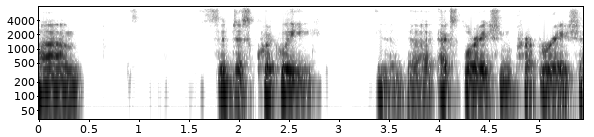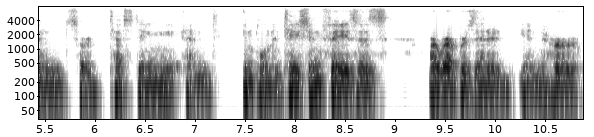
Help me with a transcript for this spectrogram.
um, so just quickly, you know, the exploration, preparation, sort of testing and implementation phases are represented in her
